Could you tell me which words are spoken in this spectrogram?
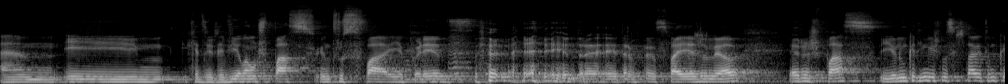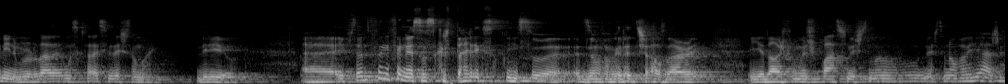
Um, e quer dizer, havia lá um espaço entre o sofá e a parede, entre, entre o sofá e a janela, era um espaço e eu nunca tinha visto uma secretária tão pequenina, mas na verdade era uma secretária assim deste tamanho, diria eu. Uh, e portanto foi, foi nessa secretária que se começou a, a desenvolver a Charles Harry e a dar os primeiros passos neste novo, nesta nova viagem.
